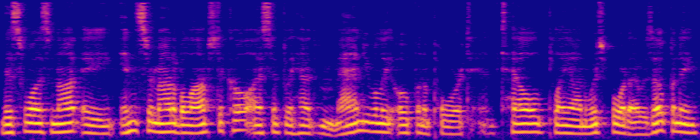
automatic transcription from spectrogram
This was not an insurmountable obstacle. I simply had to manually open a port and tell PlayOn which port I was opening,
